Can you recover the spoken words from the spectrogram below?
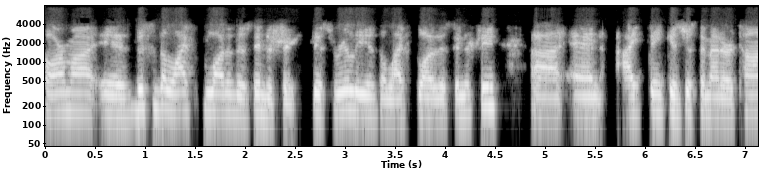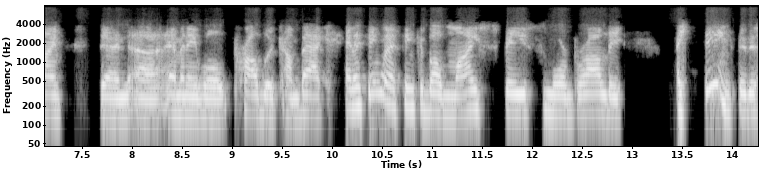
pharma is this is the lifeblood of this industry. This really is the lifeblood of this industry, uh, and I think it's just a matter of time then uh, M&A will probably come back. And I think when I think about my space more broadly, I think that the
